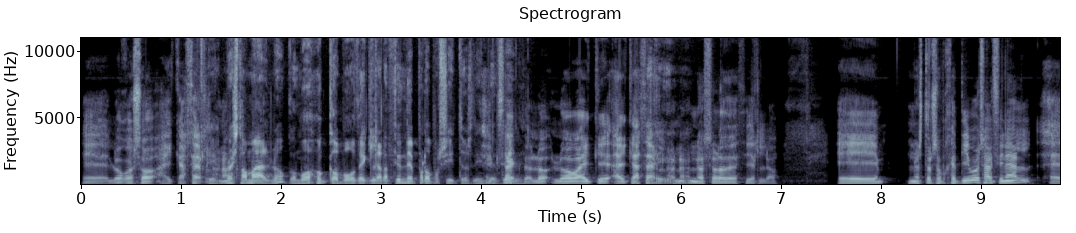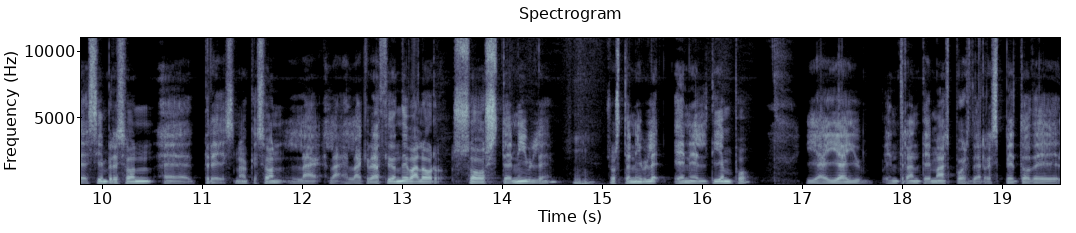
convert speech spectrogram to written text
Eh, luego eso hay que hacerlo. ¿no? está mal, ¿no? Como, como declaración de propósitos. De Exacto, luego hay que, hay que hacerlo, ¿no? no solo decirlo. Eh, nuestros objetivos al final eh, siempre son tres, ¿no? que son la, creación de valor sostenible, sostenible en el tiempo, y ahí hay, entran temas pues, de respeto de,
